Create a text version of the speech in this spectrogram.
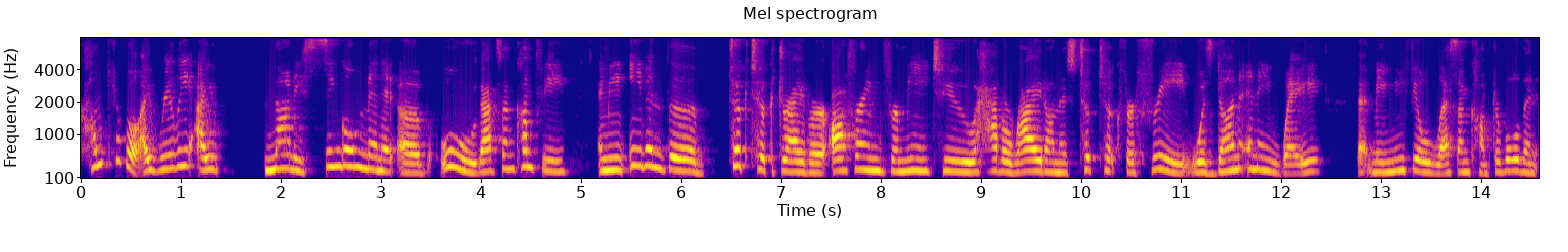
comfortable. I really, I, not a single minute of, ooh, that's uncomfy. I mean, even the tuk tuk driver offering for me to have a ride on his tuk tuk for free was done in a way that made me feel less uncomfortable than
